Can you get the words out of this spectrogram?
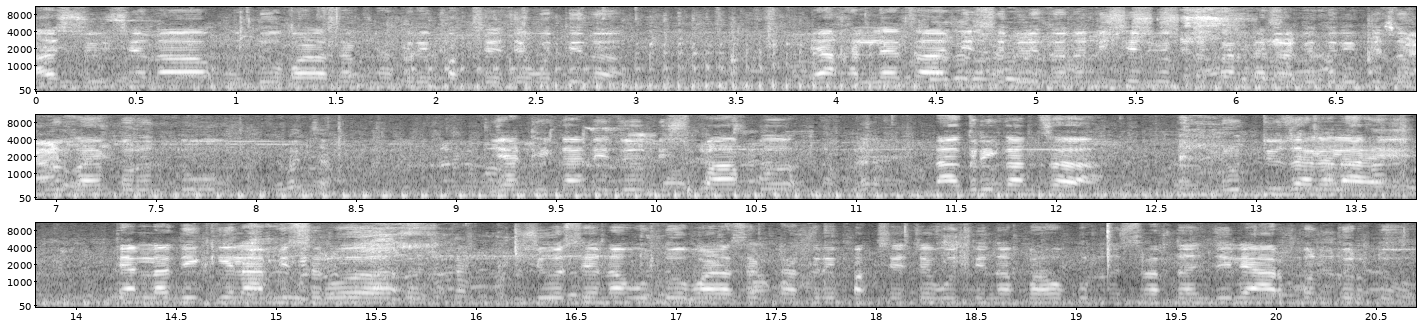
आज शिवसेना उद्धव बाळासाहेब ठाकरे पक्षाच्या वतीनं या हल्ल्याचा आम्ही सगळेजण निषेध व्यक्त करण्यासाठी तरी इथे जमलो आहे परंतु या ठिकाणी जो निष्पाप नागरिकांचा मृत्यू झालेला आहे त्यांना देखील आम्ही सर्व शिवसेना उद्धव बाळासाहेब ठाकरे पक्षाच्या वतीनं भावपूर्ण श्रद्धांजली अर्पण करतो.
